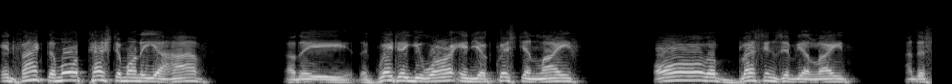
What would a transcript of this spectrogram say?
in fact, the more testimony you have, uh, the, the greater you are in your Christian life, all the blessings of your life and the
